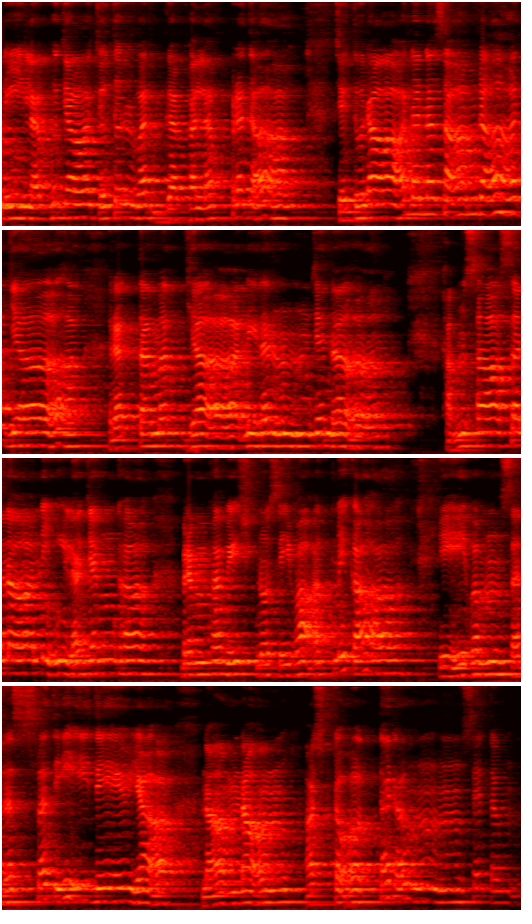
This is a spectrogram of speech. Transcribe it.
నీలభుజా చతుర్వర్గఫలప్రదా చతురానన సామ్రాజ్య రక్తమధ్య నిరంజన हंसासना नीलजङ्घ ब्रह्मविष्णुशिवात्मिका एवं सरस्वती देव्या। नाम्नाम् अष्टोत्तरं शतम्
